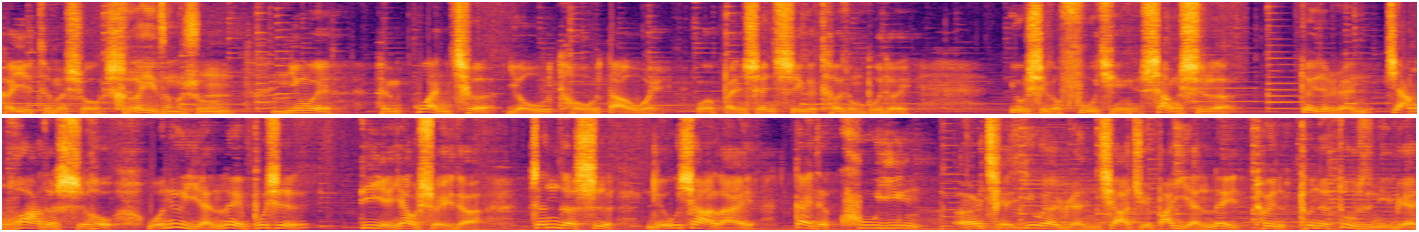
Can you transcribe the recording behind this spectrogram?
可以这么说，可以这么说。嗯，因为很贯彻由头到尾。我本身是一个特种部队，又是个父亲，丧失了对着人讲话的时候，我那个眼泪不是滴眼药水的，真的是流下来，带着哭音，而且又要忍下去，把眼泪吞吞在肚子里面，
